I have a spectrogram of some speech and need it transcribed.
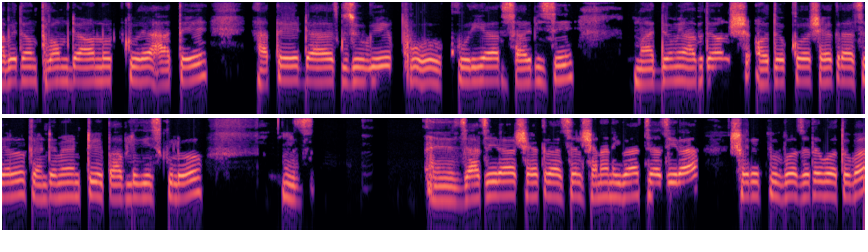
আবেদন ফর্ম ডাউনলোড করে হাতে হাতে ডাক যুগে কুরিয়ার সার্ভিসে মাধ্যমে আবেদন অধ্যক্ষ Sheikh Russel cantonment public school ও জাজিরা শেখ রাসেল সেনানিবাস জাজিরা শরীরপুর পর্যটক অথবা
